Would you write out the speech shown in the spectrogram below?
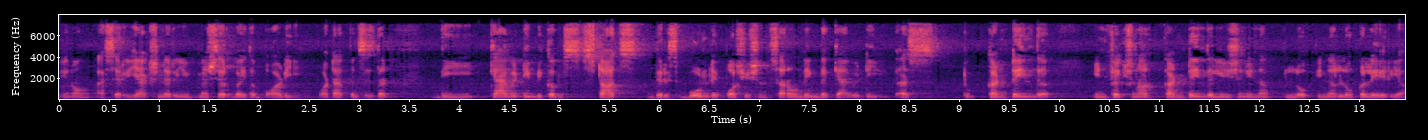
you know as a reactionary measure by the body what happens is that the cavity becomes starts there is bone deposition surrounding the cavity as to contain the infection or contain the lesion in a in a local area.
